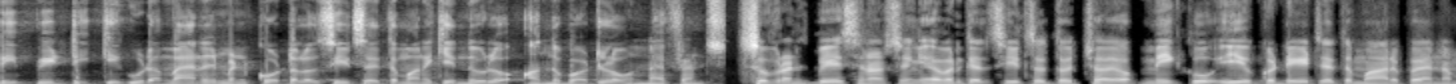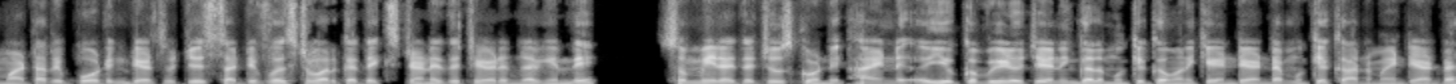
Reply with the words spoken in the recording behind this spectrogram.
బీపీటీకి కూడా మేనేజ్మెంట్ కోటాలో సీట్స్ అయితే మనకి ఇందులో అందుబాటులో ఉన్నాయి friends so friends basic nursing ఎవరికైతే సీట్స్ అయితే వచ్చాయో మీకు ఈ యొక్క డేట్స్ అయితే మారిపోయాయి అన్నమాట రిపోర్టింగ్ డేట్స్ వచ్చేసి థర్టీ ఫస్ట్ వరకు అయితే ఎక్స్టెండ్ అయితే చేయడం జరిగింది. సో మీరైతే చూసుకోండి. అండ్ ఈ యొక్క వీడియో చేయడానికి గల ముఖ్య గమనిక ఏంటి అంటే ముఖ్య కారణం ఏంటి అంటే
